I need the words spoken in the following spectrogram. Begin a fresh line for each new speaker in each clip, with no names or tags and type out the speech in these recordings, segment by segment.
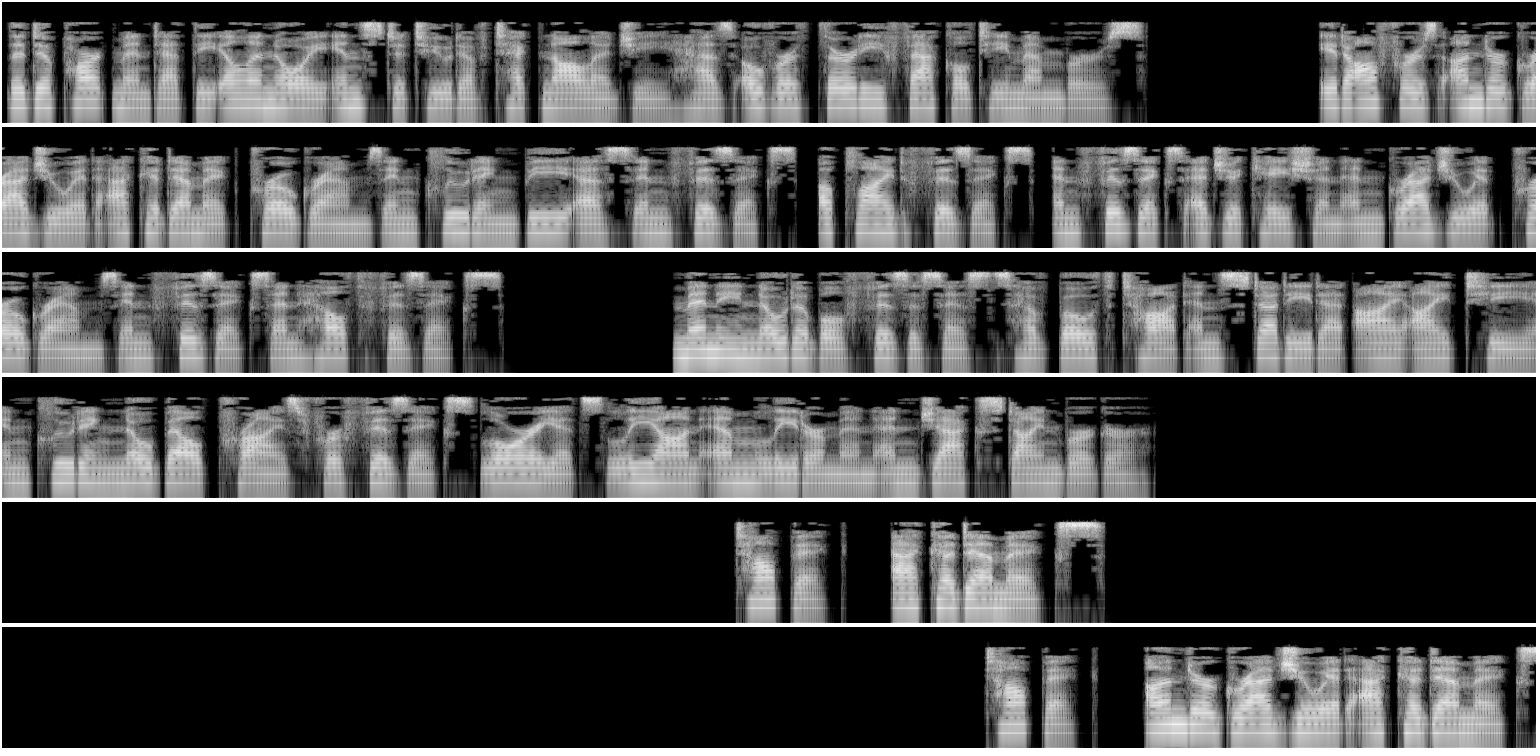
The department at the Illinois Institute of Technology has over 30 faculty members. It offers undergraduate academic programs including B.S. in Physics, Applied Physics, and Physics Education and graduate programs in Physics and Health Physics. Many notable physicists have both taught and studied at IIT including Nobel Prize for Physics laureates Leon M. Lederman and Jack Steinberger. Academics. Topic: Undergraduate academics.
